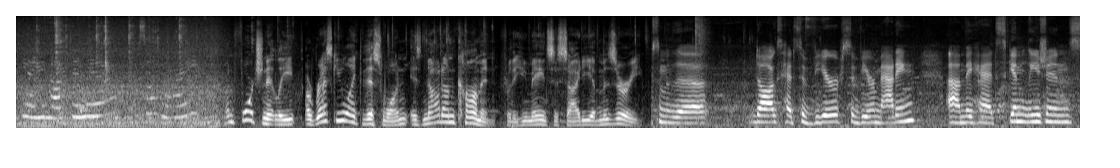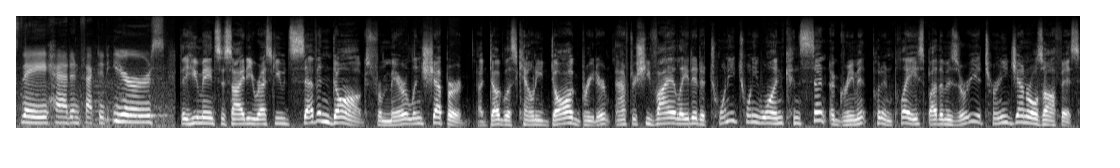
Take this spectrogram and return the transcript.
Yeah, you knocked in there. It's. Unfortunately, a rescue like this one is not uncommon for the Humane Society of Missouri. Some of the dogs had severe, severe matting. Um, they had skin lesions, they had infected ears. The Humane Society rescued seven dogs from Marilyn Shepherd, a Douglas County dog breeder, after she violated a 2021 consent agreement put in place by the Missouri Attorney General's office.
